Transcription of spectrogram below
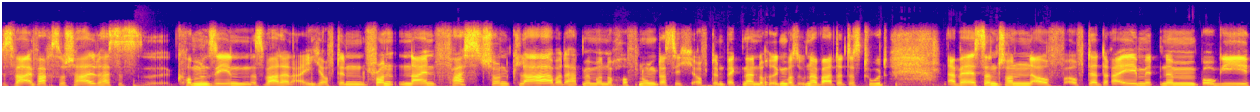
es war einfach so schade, du hast es äh, kommen sehen, es war dann eigentlich auf den Front Nine fast schon klar, aber da hat man immer noch Hoffnung, dass sich auf den Back Nine noch irgendwas Unerwartetes tut. Aber er ist dann schon auf, auf der 3 mit einem Bogey,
